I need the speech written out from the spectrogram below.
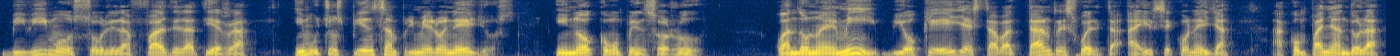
vivimos sobre la faz de la tierra y muchos piensan primero en ellos y no como pensó Ruth. Cuando Noemí vio que ella estaba tan resuelta a irse con ella, acompañándola,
